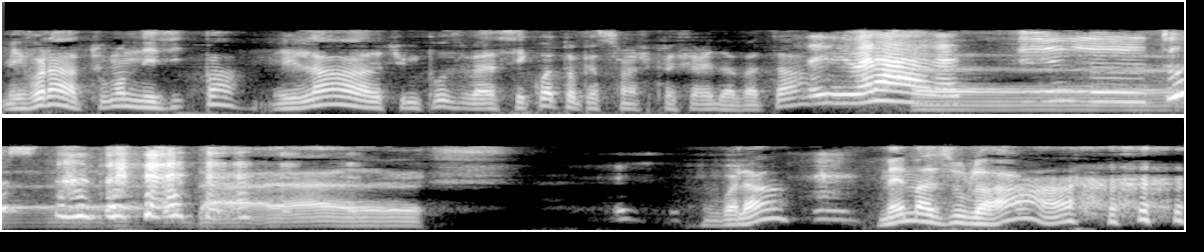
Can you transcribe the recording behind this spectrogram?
mais voilà, tout le monde n'hésite pas. Et là, tu me poses, bah, c'est quoi ton personnage préféré d'Avatar? Et voilà, Euh, là-dessus, tous. bah, euh, Voilà, même Azula. Hein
